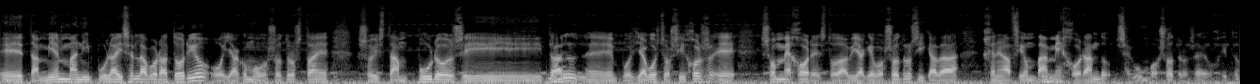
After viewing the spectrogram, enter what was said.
eh, también manipuláis el laboratorio o ya como vosotros sois tan puros y tal, eh, pues ya vuestros hijos eh, son mejores todavía que vosotros y cada generación va mejorando según vosotros, eh, ojito,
